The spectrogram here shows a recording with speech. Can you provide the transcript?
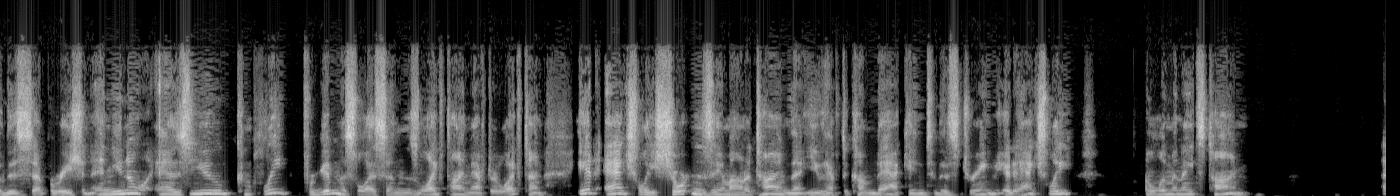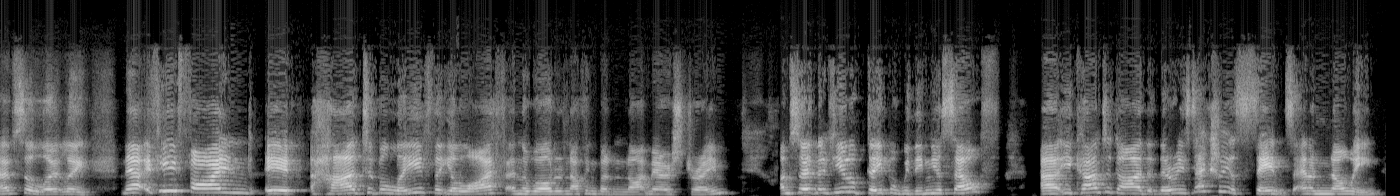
of this separation. And you know, as you complete forgiveness lessons lifetime after lifetime, it actually shortens the amount of time that you have to come back into this dream. It actually eliminates time. Absolutely. Now, if you find it hard to believe that your life and the world are nothing but a nightmarish dream, I'm certain that if you look deeper within yourself, uh, you can't deny that there is actually a sense and a knowing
